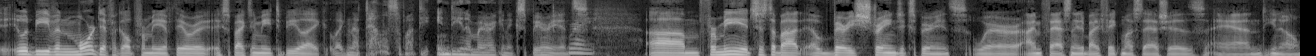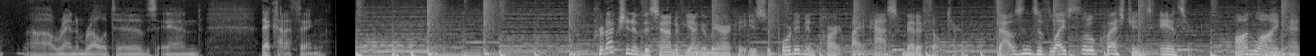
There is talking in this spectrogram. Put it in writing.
it would be even more difficult for me if they were expecting me to be like like now tell us about the Indian American experience. Right. Um, for me, it's just about a very strange experience where I'm fascinated by fake mustaches and you know uh, random relatives and that kind of thing. Production of The Sound of Young America is supported in part by Ask Metafilter. Thousands of life's little questions answered online at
